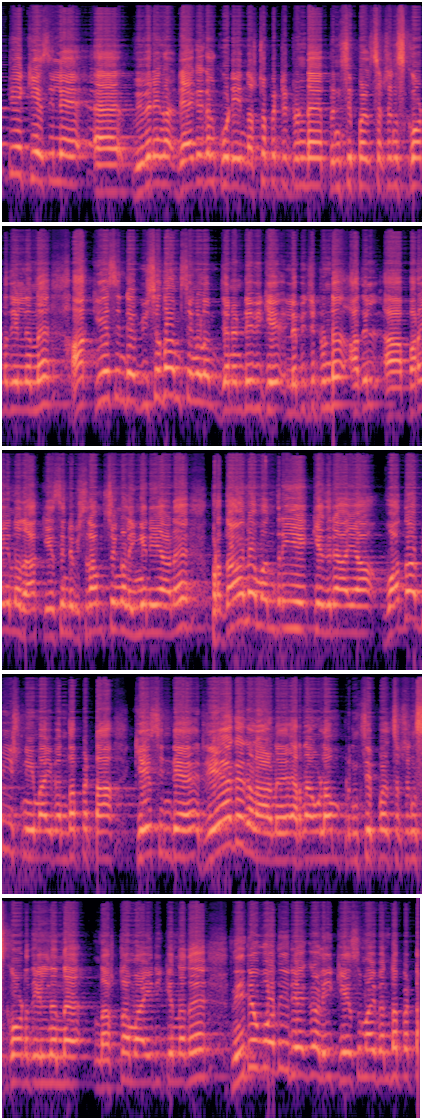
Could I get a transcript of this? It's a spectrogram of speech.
എ പി എ കേസിലെ വിവരങ്ങൾ രേഖകൾ കൂടി നഷ്ടപ്പെട്ടിട്ടുണ്ട്. പ്രിൻസിപ്പൽ സെഷൻസ് കോടതിയിൽ നിന്ന് ആ കേസിന്റെ വിശദാംശങ്ങളും ജനൻ ടിവിക്ക് ലഭിച്ചിട്ടുണ്ട്. അതിൽ പറയുന്നത് ആ കേസിന്റെ വിശദാംശങ്ങൾ ഇങ്ങനെയാണ്. പ്രധാനമന്ത്രിക്കെതിരായ വധഭീഷണിയുമായി ബന്ധപ്പെട്ട കേസിന്റെ രേഖകളാണ് എറണാകുളം പ്രിൻസിപ്പൽ സെഷൻസ് കോടതിയിൽ നിന്ന് നഷ്ടമായിരിക്കുന്നത്. നിരവധി രേഖകൾ ഈ കേസുമായി ബന്ധപ്പെട്ട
